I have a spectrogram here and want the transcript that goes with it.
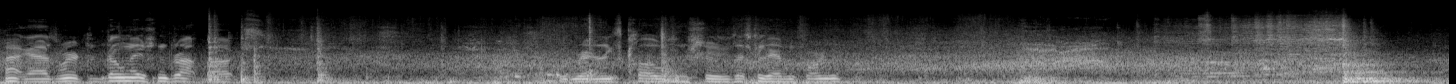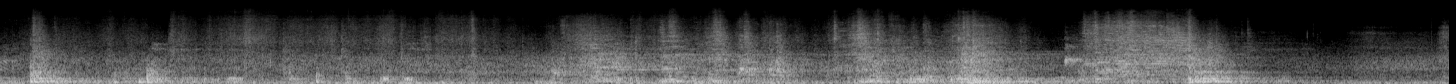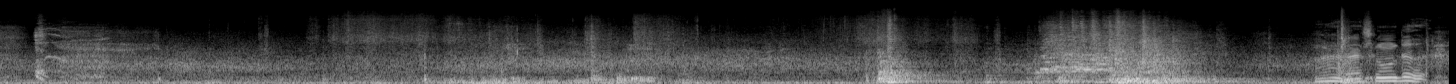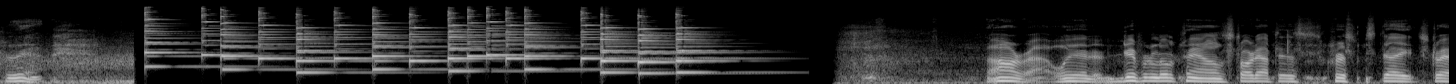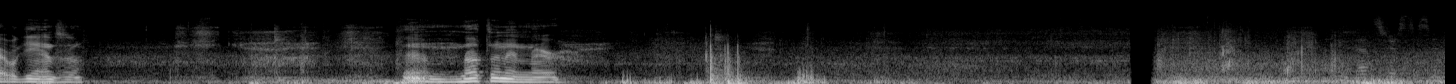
Alright guys, we're at the donation drop box. Get rid of these clothes and shoes. That's too heavy for you. Gonna do it for that. Alright, we had a different little town start out this Christmas Day extravaganza. And nothing in there. I think that's just as simple.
